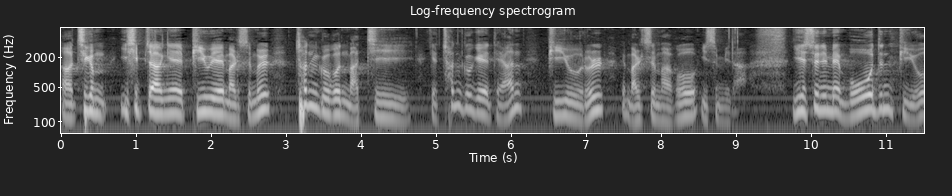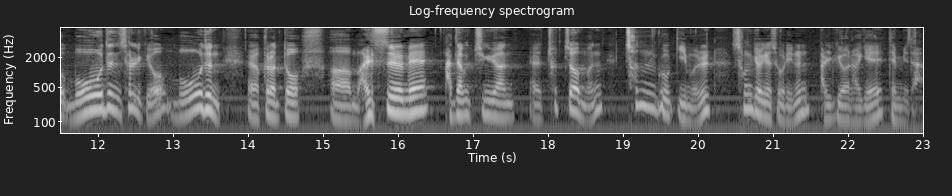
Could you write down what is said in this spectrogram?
어, 지금 20장의 비유의 말씀을 천국은 마치 천국에 대한 비유를 말씀하고 있습니다. 예수님의 모든 비유, 모든 설교, 모든 어, 그런 또 어, 말씀의 가장 중요한 초점은 천국임을 성경에서 우리는 발견하게 됩니다.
